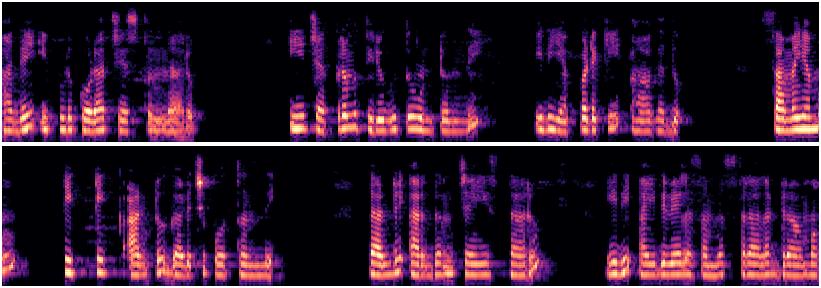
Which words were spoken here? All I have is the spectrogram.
అదే ఇప్పుడు కూడా చేస్తున్నారు. ఈ చక్రము తిరుగుతూ ఉంటుంది. ఇది ఎప్పటికీ ఆగదు. సమయము టిక్ టిక్ అంటూ గడిచిపోతుంది. తండ్రి అర్థం చేయిస్తారు. ఇది ఐదు వేల సంవత్సరాల డ్రామా.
